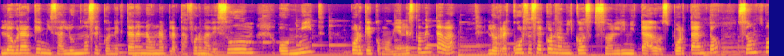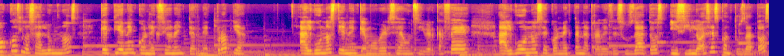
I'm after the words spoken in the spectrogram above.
lograr que mis alumnos se conectaran a una plataforma de Zoom o Meet porque, como bien les comentaba, los recursos económicos son limitados, por tanto, son pocos los alumnos que tienen conexión a Internet propia. Algunos tienen que moverse a un cibercafé, algunos se conectan a través de sus datos y si lo haces con tus datos,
